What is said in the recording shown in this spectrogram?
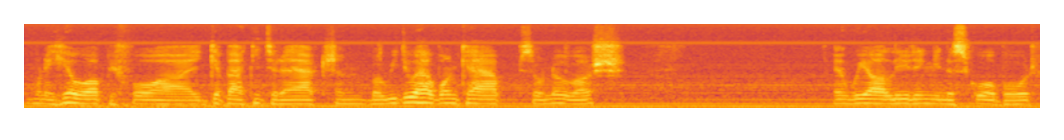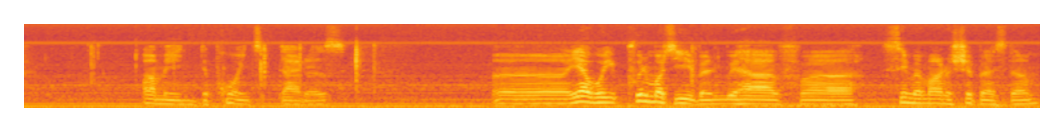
I'm gonna heal up before I get back into the action. But we do have one cap, so no rush. And we are leading in the scoreboard. I mean, the points, that is. Uh, yeah, we pretty much even. We have uh, same amount of ship as them.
